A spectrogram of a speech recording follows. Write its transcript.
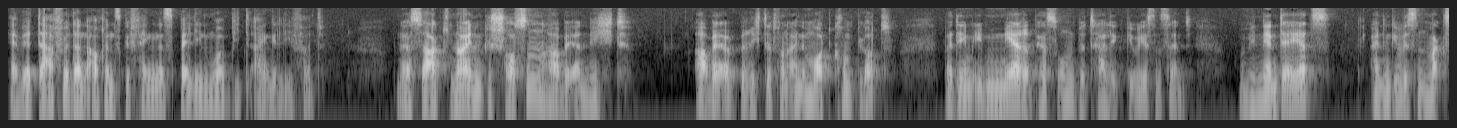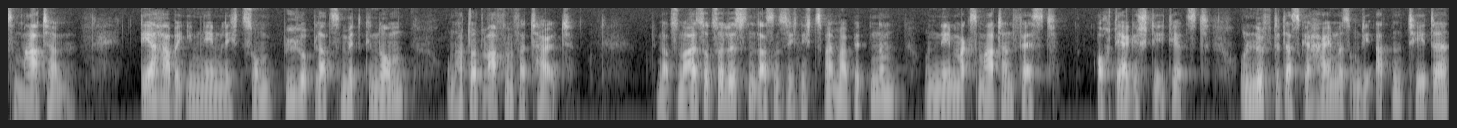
Er wird dafür dann auch ins Gefängnis Berlin-Moabit eingeliefert. Und er sagt, nein, geschossen habe er nicht. Aber er berichtet von einem Mordkomplott, bei dem eben mehrere Personen beteiligt gewesen sind. Und wen nennt er jetzt? Einen gewissen Max Matern. Der habe ihm nämlich zum Bülowplatz mitgenommen und hat dort Waffen verteilt. Die Nationalsozialisten lassen sich nicht zweimal bitten und nehmen Max Matern fest. Auch der gesteht jetzt und lüftet das Geheimnis um die Attentäter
